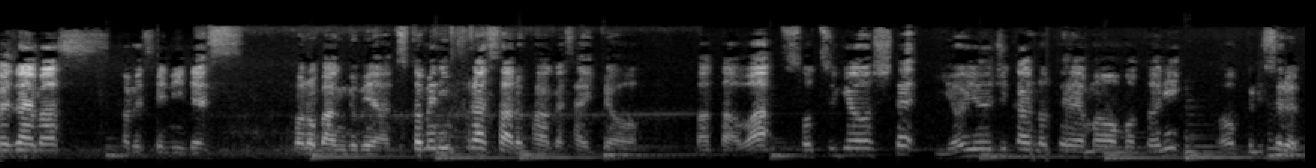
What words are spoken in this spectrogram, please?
おはようございます。亀仙人です。この番組は、勤めにプラスアルファが最強、または卒業して余裕時間のテーマをもとにお送りする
